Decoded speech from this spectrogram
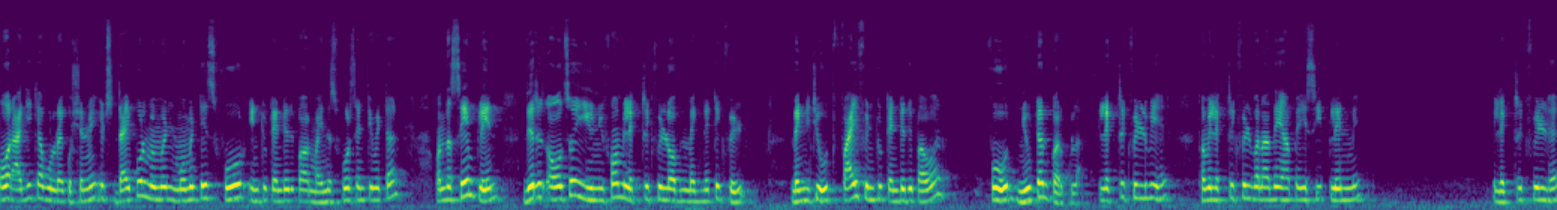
और आगे क्या बोल रहा है क्वेश्चन में? It's dipole moment moment is four into ten to the power minus four centimetre on the same plane there is also uniform electric field of magnetic field magnitude five into ten to the power four newton per coulomb electric फ़ील्ड भी है। तो हम इलेक्ट्रिक फ़ील्ड बना दें यहाँ पे इसी प्लेन में। इलेक्ट्रिक फ़ील्ड है।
